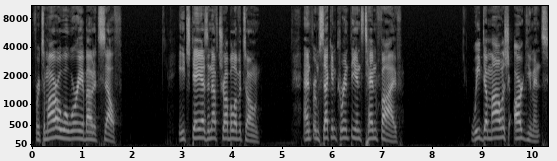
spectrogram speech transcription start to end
for tomorrow will worry about itself. Each day has enough trouble of its own. And from 2 Corinthians 10:5 we demolish arguments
